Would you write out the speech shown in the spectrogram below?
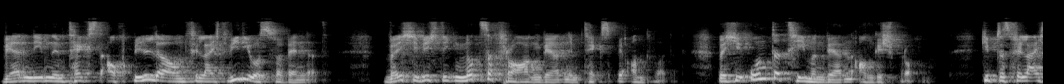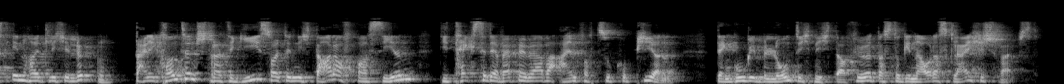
Werden neben dem Text auch Bilder und vielleicht Videos verwendet? Welche wichtigen Nutzerfragen werden im Text beantwortet? Welche Unterthemen werden angesprochen? Gibt es vielleicht inhaltliche Lücken? Deine Content-Strategie sollte nicht darauf basieren, die Texte der Wettbewerber einfach zu kopieren. Denn Google belohnt dich nicht dafür, dass du genau das Gleiche schreibst.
